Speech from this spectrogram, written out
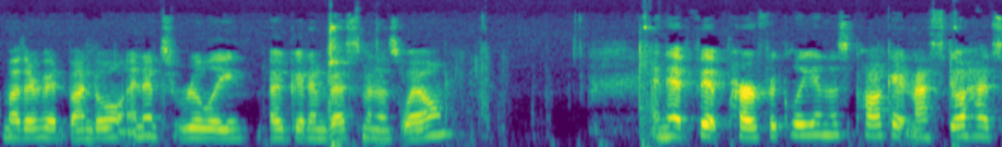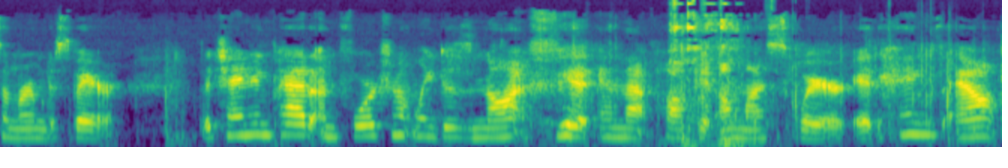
motherhood bundle and it's really a good investment as well. And it fit perfectly in this pocket and I still had some room to spare. The changing pad unfortunately does not fit in that pocket on my square. It hangs out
